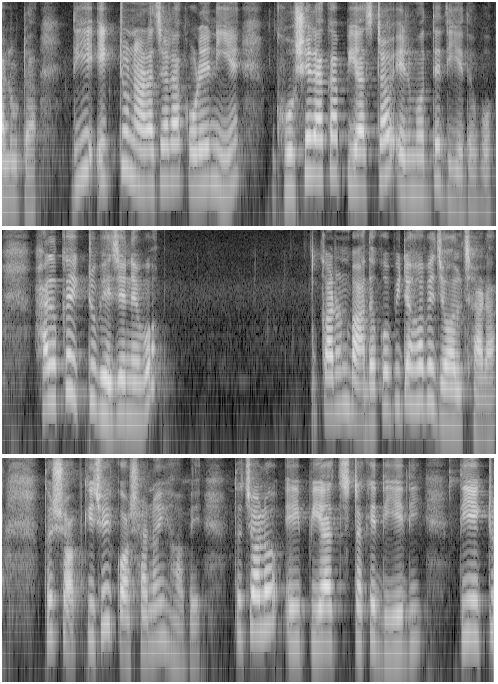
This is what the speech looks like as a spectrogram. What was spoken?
আলুটা দিয়ে একটু নাড়াচাড়া করে নিয়ে ঘষে রাখা পেঁয়াজটাও এর মধ্যে দিয়ে দেবো। হালকা একটু ভেজে নেব, কারণ বাঁধাকপিটা হবে জল ছাড়া, তো সব কিছুই কষানোই হবে। তো চলো এই পেঁয়াজটাকে দিয়ে দিই, দিয়ে একটু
